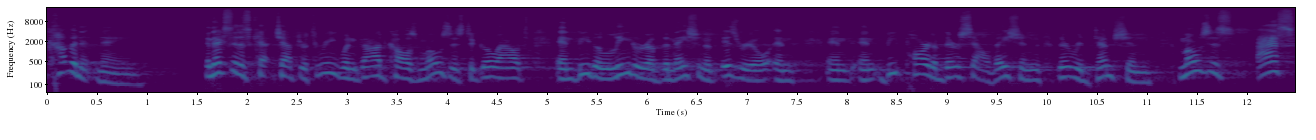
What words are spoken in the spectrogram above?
covenant name. In Exodus chapter 3, when God calls Moses to go out and be the leader of the nation of Israel and, and, and be part of their salvation, their redemption, Moses asks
